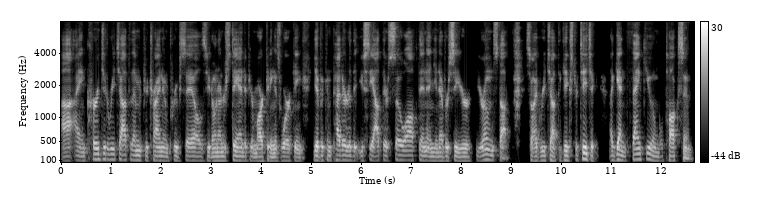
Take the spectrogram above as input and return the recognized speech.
Uh, I encourage you to reach out to them if you're trying to improve sales. You don't understand if your marketing is working. You have a competitor that you see out there so often and you never see your, your own stuff. So I'd reach out to Gig Strategic. Again, thank you, and we'll talk soon.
